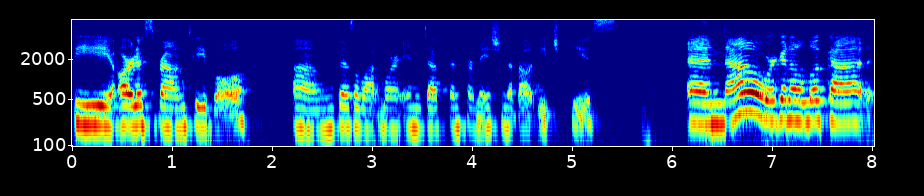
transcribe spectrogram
the artist roundtable, um, there's a lot more in-depth information about each piece. And now we're gonna look at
